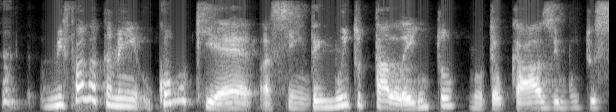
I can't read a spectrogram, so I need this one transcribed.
Me fala também como que é, assim, tem muito talento no teu caso e muito esforço,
